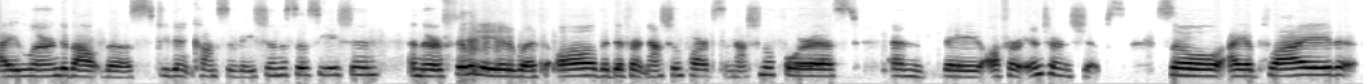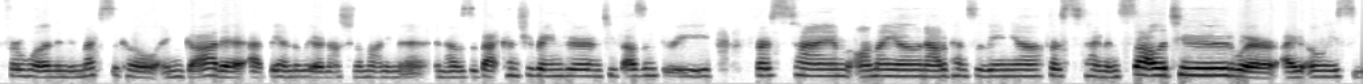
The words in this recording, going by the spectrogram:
I learned about the Student Conservation Association and they're affiliated with all the different national parks and national forests, and they offer internships. So I applied for one in New Mexico and got it at Bandelier National Monument. And I was a backcountry ranger in 2003. First time on my own out of Pennsylvania. First time in solitude where I'd only see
